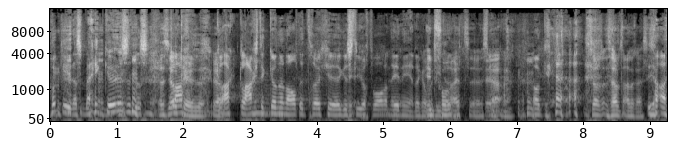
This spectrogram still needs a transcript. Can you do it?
Oké, dat is mijn keuze. Dus Dat is jouw klacht- keuze. Ja. klacht- klachten kunnen altijd teruggestuurd worden. Nee, nee, dat gaan we Info niet eh, Sven, Ja. ja. Oké. Adres. Ja,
